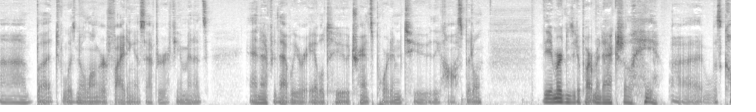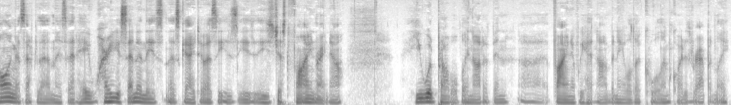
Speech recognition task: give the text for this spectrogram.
uh, but was no longer fighting us after a few minutes. And after that, we were able to transport him to the hospital the emergency department actually uh, was calling us after that, and they said, "Hey, why are you sending these, this guy to us? He's, he's he's just fine right now." He would probably not have been uh, fine if we had not been able to cool him quite as rapidly.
